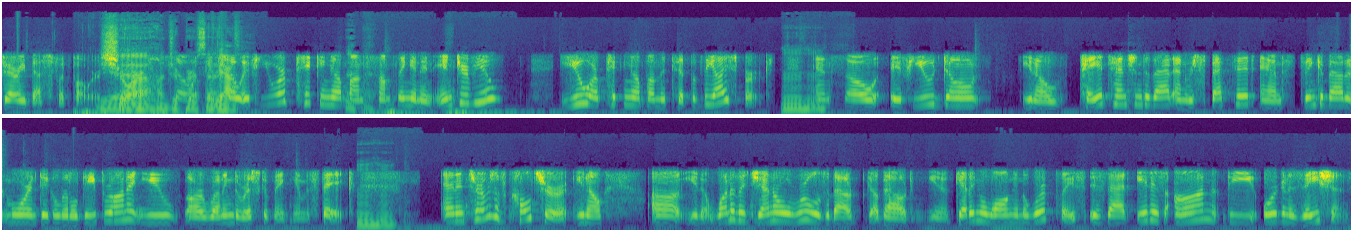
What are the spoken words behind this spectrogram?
very best foot forward. Sure. Yeah, hundred So, percent. and Yeah. so if you're picking up on something in an interview, you are picking up on the tip of the iceberg. Mm-hmm. And so if you don't, you know, pay attention to that and respect it and think about it more and dig a little deeper on it, you are running the risk of making a mistake. Mm-hmm. And in terms of culture, you know, uh, you know, one of the general rules about about you know getting along in the workplace is that it is on the organization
